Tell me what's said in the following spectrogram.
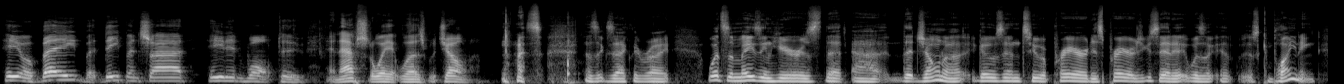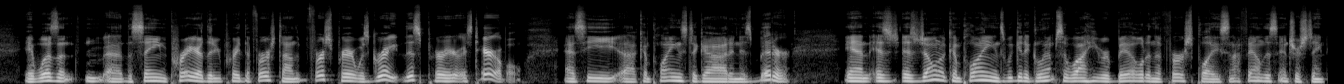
he obeyed, but deep inside, he didn't want to. And that's the way it was with Jonah. That's, that's exactly right. What's amazing here is that uh, that Jonah goes into a prayer, and his prayer, as you said, it was it was complaining. It wasn't uh, the same prayer that he prayed the first time. The first prayer was great. This prayer is terrible, as he uh, complains to God and is bitter. And as as Jonah complains, we get a glimpse of why he rebelled in the first place. And I found this interesting.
